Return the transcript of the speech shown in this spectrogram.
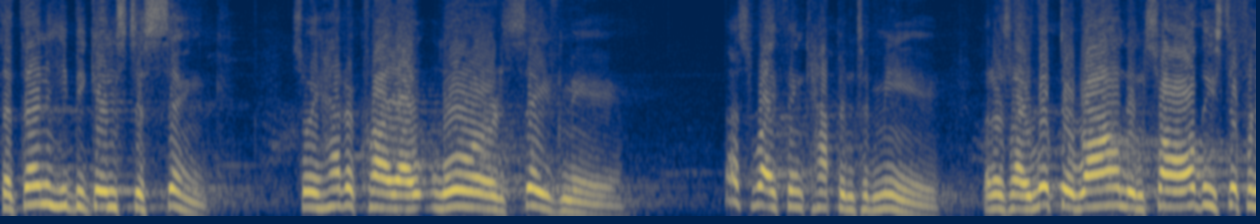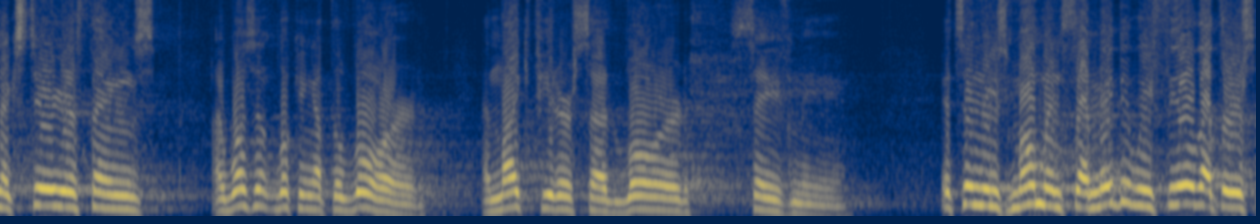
that then he begins to sink. So he had to cry out, Lord, save me. That's what I think happened to me. That as I looked around and saw all these different exterior things, I wasn't looking at the Lord. And like Peter said, Lord, save me. It's in these moments that maybe we feel that there's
